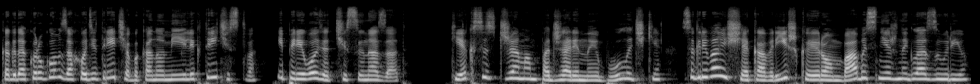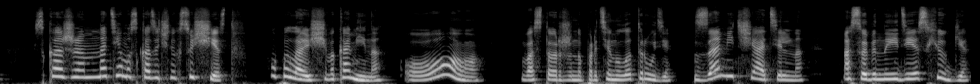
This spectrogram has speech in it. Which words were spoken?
когда кругом заходит речь об экономии электричества и переводят часы назад. Кексы с джемом, поджаренные булочки, согревающая ковришка и ром-бабы с нежной глазурью. Скажем, на тему сказочных существ, у пылающего камина. о, -о, -о восторженно протянула Труди. «Замечательно! Особенно идея с Хюгге.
